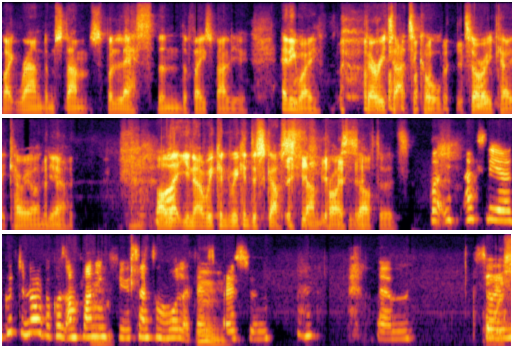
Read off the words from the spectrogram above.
like random stamps for less than the face value. Anyway, very tactical. Sorry, Kate, carry on. Yeah. I'll let you know. We can we can discuss stamp prices afterwards. But it's actually uh, good to know because I'm planning to send some more letters Mm. very soon. um, so Always yeah,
